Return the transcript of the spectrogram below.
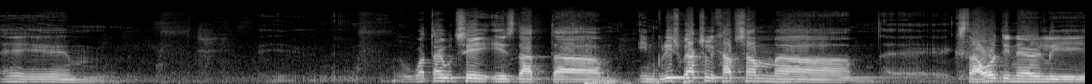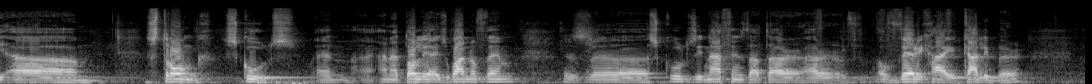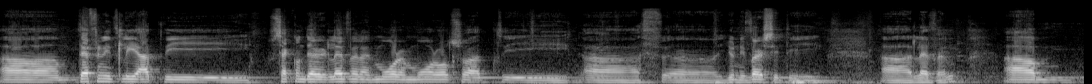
Um, what I would say is that um, in Greece we actually have some um, extraordinarily um, strong schools, and Anatolia is one of them. There's uh, schools in Athens that are, are of very high caliber. Um, definitely at the secondary level and more and more also at the uh, uh, university uh, level. Um,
